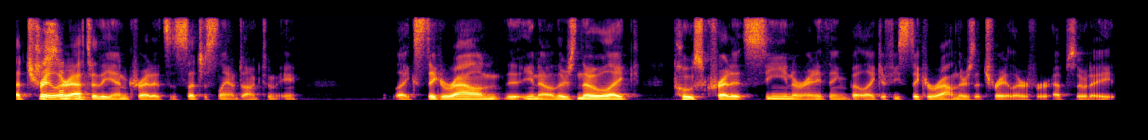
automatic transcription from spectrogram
A trailer something- after the end credits is such a slam dunk to me. Like stick around, you know, there's no like post credit scene or anything, but like if you stick around, there's a trailer for episode eight.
